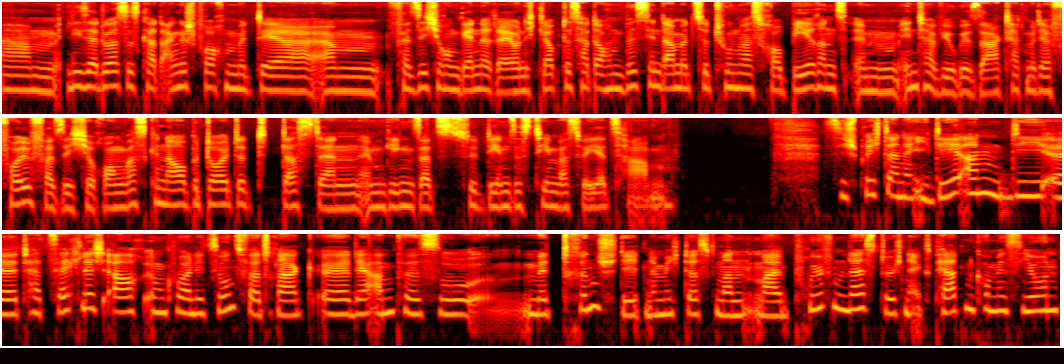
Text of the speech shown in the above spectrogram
Ähm, Lisa, du hast es gerade angesprochen mit der ähm, Versicherung generell. Und ich glaube, das hat auch ein bisschen damit zu tun, was Frau Behrens im Interview gesagt hat mit der Vollversicherung. Was genau bedeutet das denn im Gegensatz zu dem System, was wir jetzt haben? Sie spricht eine Idee an, die äh, tatsächlich auch im Koalitionsvertrag äh, der Ampel so mit drin steht, nämlich dass man mal prüfen lässt durch eine Expertenkommission,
